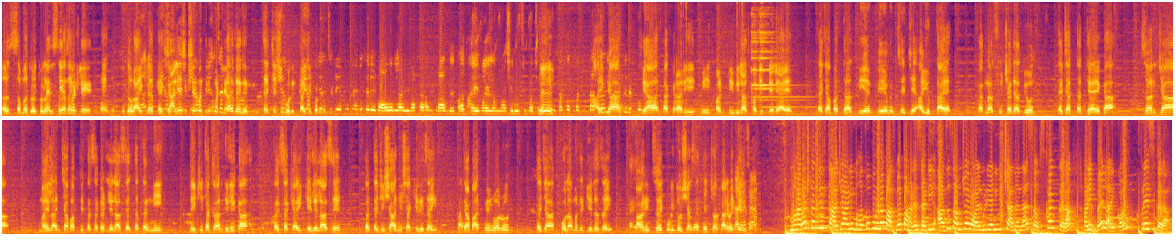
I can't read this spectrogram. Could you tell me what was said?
समन्वय तुला नाही, दिसला तेच नाही म्हटले नाही नाही. तुझं ऐकण्यात काही शालेय शिक्षण मंत्रीच म्हटले नाही नाही नाही. त्यांच्याशी बोलीन काळजी करू नको. मॅनेजर ड्रायव्हरला विनाकारण त्रास देतात काही महिलांना शरीर सुखाची ए, मागणी करतात तक्रारी ऐका दाखल आहेत पोलिसांनी. या तक्रारी मी पण टीव्हीलाच बघितलेले आहेत त्याच्याबद्दल पीएम जे आयुक्त आहेत त्यांना सूचना देऊन त्याच्यात तथ्य आहे का जर ज्या महिलांच्या बाबतीत तसं घडलेलं असेल तर त्यांनी लेखी तक्रार दिली का? तसं काही केलेलं असेल तर त्याची शहानिशा केली जाईल. त्या बातमींवरून त्याच्या खोलामध्ये गेलं जाईल आणि जे कोणी दोषी असेल त्यांच्यावर कारवाई केली जाईल. महाराष्ट्रातील ताज्या आणि महत्त्वपूर्ण बातम्या पाहण्यासाठी आजच आमच्या रॉयल मीडिया न्यूज चॅनलला सबस्क्राईब करा आणि बेल आयकॉन प्रेस करा.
